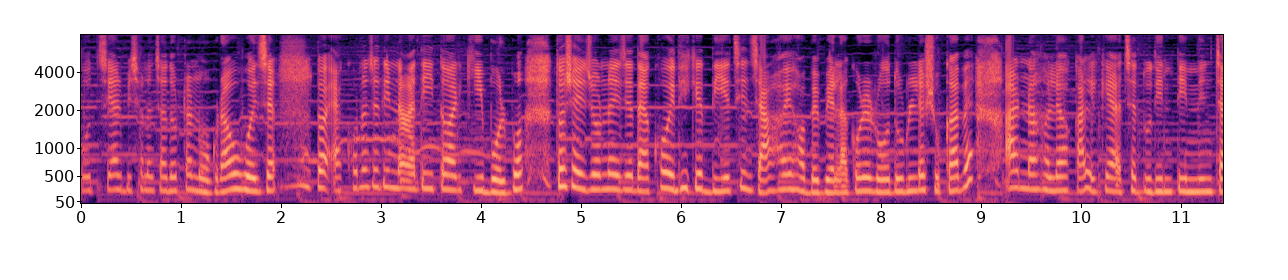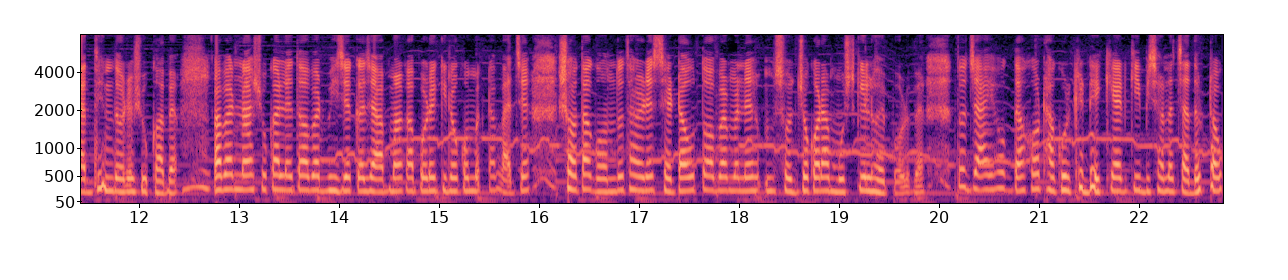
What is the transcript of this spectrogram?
করছি আর বিছানা চাদরটা নোংরাও হয়েছে। তো এখনও যদি না দিই তো আর কি বলব? তো সেই জন্য এই যে দেখো, ওইদিকে দিয়েছি, যা হয় হবে, বেলা করে রোদ উঠলে শুকাবে, আর না হলে কালকে আছে দুদিন তিন দিন চার দিন ধরে শুকাবে। আবার না শুকালে তো আবার ভিজে জামা কাপড়ে কীরকম একটা বাজে সতা গন্ধ থাকলে সেটাও তো আবার মানে সহ্য করা মুশকিল হয়ে পড়বে। তো যাই হোক, দেখো ঠাকুরকে ডেকে আর কি বিছানার চাদরটাও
